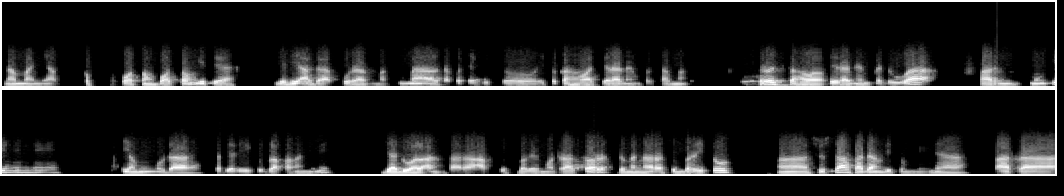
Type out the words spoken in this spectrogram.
namanya kepotong-potong gitu ya jadi agak kurang maksimal takutnya gitu. Itu kekhawatiran yang pertama. Terus kekhawatiran yang kedua mungkin ini yang udah terjadi ke belakangan ini jadwal antara aku sebagai moderator dengan narasumber itu uh, susah kadang ditemuinya. Karena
